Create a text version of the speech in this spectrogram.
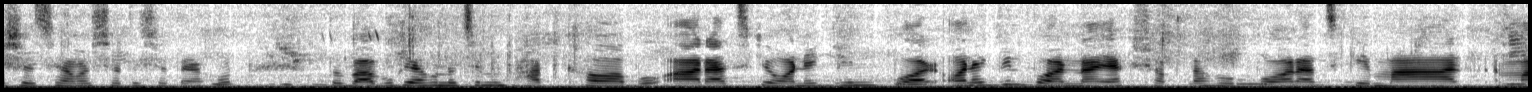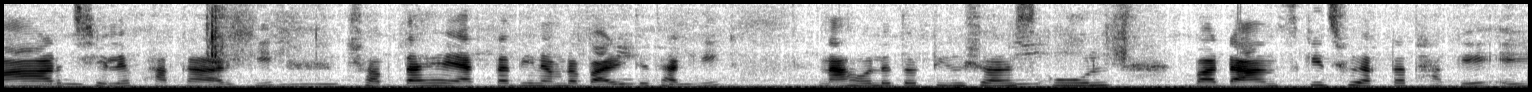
এসেছে আমার সাথে সাথে এখন। তো বাবুকে এখন হচ্ছে আমি ভাত খাওয়াবো। আর আজকে অনেক দিন পর অনেক দিন পর না, এক সপ্তাহ পর আজকে মার মার ছেলে ফাঁকা আর কি। সপ্তাহে একটা দিন আমরা বাড়িতে থাকি। না হলে তো টিউশন, স্কুল বা ডান্স কিছু একটা থাকে। এই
